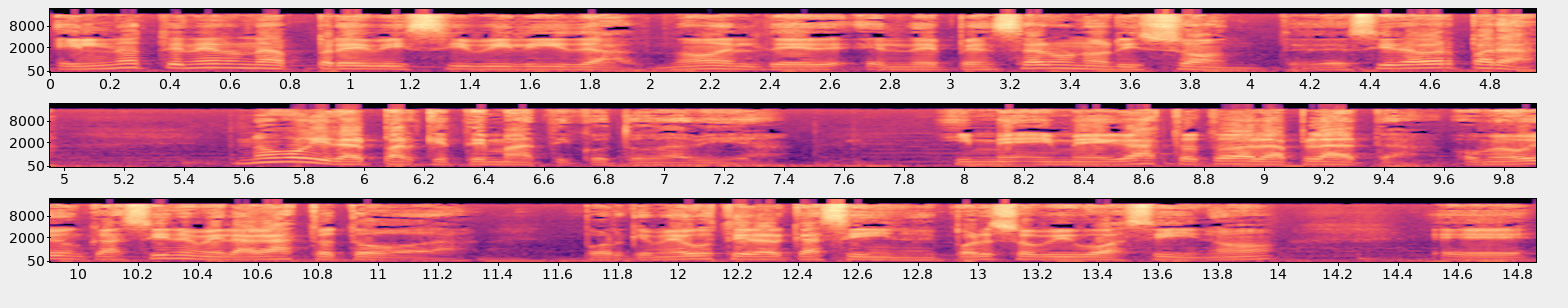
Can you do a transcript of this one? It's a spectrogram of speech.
el no tener una previsibilidad, ¿no? El de, el de pensar un horizonte, decir, a ver, pará, no voy a ir al parque temático todavía y me, y me gasto toda la plata, o me voy a un casino y me la gasto toda, porque me gusta ir al casino y por eso vivo así, ¿no? Eh,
